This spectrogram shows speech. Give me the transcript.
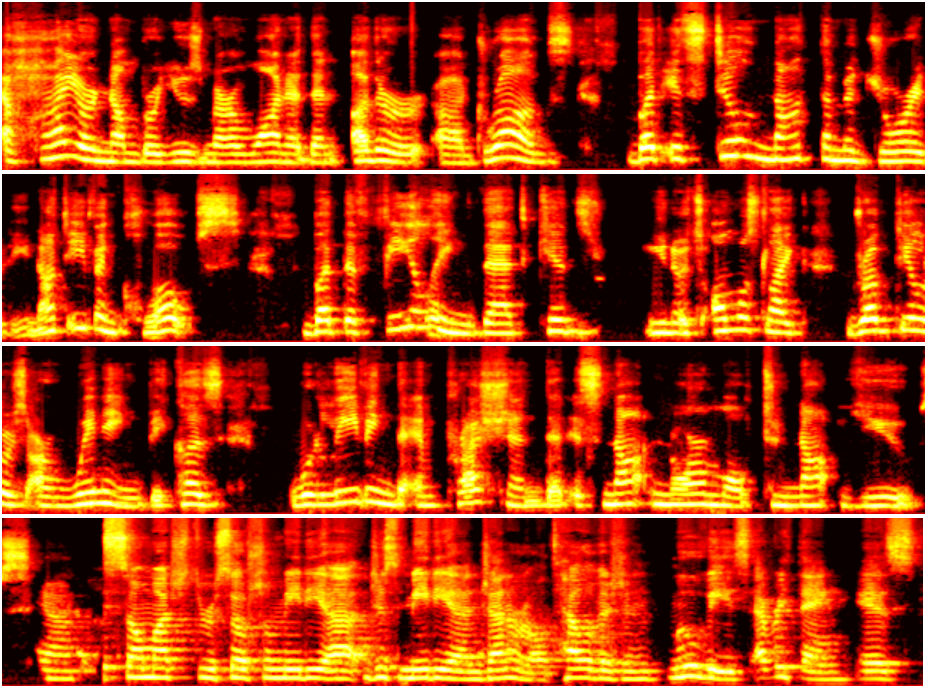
A higher number use marijuana than other uh, drugs but it's still not the majority not even close. But the feeling that kids you know it's almost like drug dealers are winning because we're leaving the impression that it's not normal to not use. Yeah. So much through social media, just media in general, television, movies, everything is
